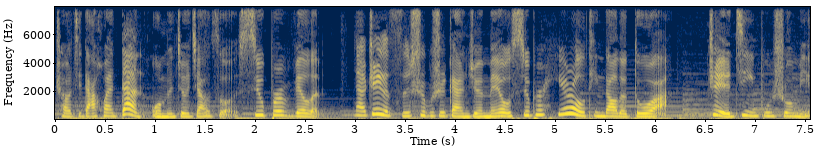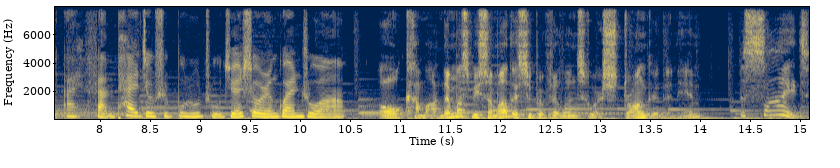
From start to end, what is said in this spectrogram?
超级大坏蛋，我们就叫做 supervillain。 那这个词是不是感觉没有 superhero 听到的多啊？这也进一步说明，哎，反派就是不如主角受人关注啊。Oh, come on, there must be some other supervillains who are stronger than him. Besides,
